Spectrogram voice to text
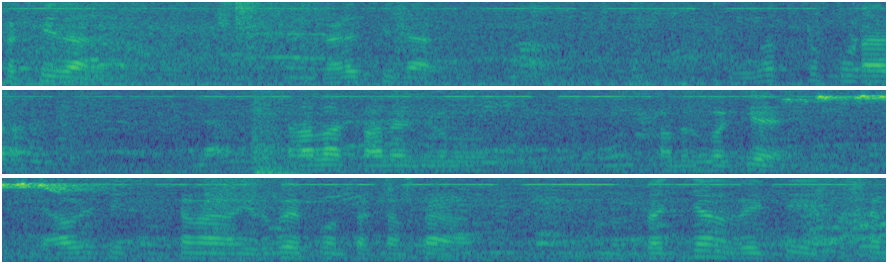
ಕಟ್ಟಿದ್ದಾರೆ, ಬೆಳೆಸಿದ್ದಾರೆ. ಇವತ್ತು ಕೂಡ ಶಾಲಾ ಕಾಲೇಜುಗಳು ಅದ್ರ ಬಗ್ಗೆ ಯಾವ ರೀತಿ ಶಿಕ್ಷಣ ಇರಬೇಕು ಅಂತಕ್ಕಂಥ ಒಂದು ತಜ್ಞರ ರೀತಿ ಶಿಕ್ಷಣ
